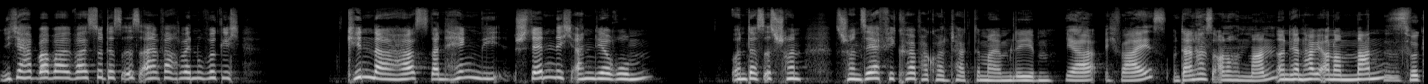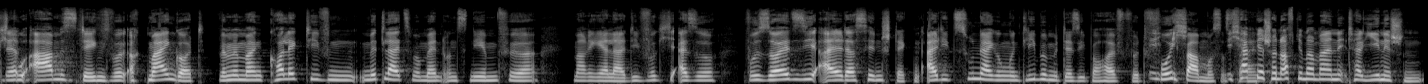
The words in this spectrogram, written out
Ich habe aber, weißt du, das ist einfach, wenn du wirklich Kinder hast, dann hängen die ständig an dir rum. Und das ist schon, ist schon sehr viel Körperkontakt in meinem Leben. Ja, ich weiß. Und dann hast du auch noch einen Mann. Und dann habe ich auch noch einen Mann. Das ist wirklich, du armes Ding. Ach mein Gott, wenn wir mal einen kollektiven Mitleidsmoment uns nehmen für Mariella, die wirklich, also, wo soll sie all das hinstecken? All die Zuneigung und Liebe, mit der sie überhäuft wird. Furchtbar muss es Ich sein. habe ja schon oft über meine italienischen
